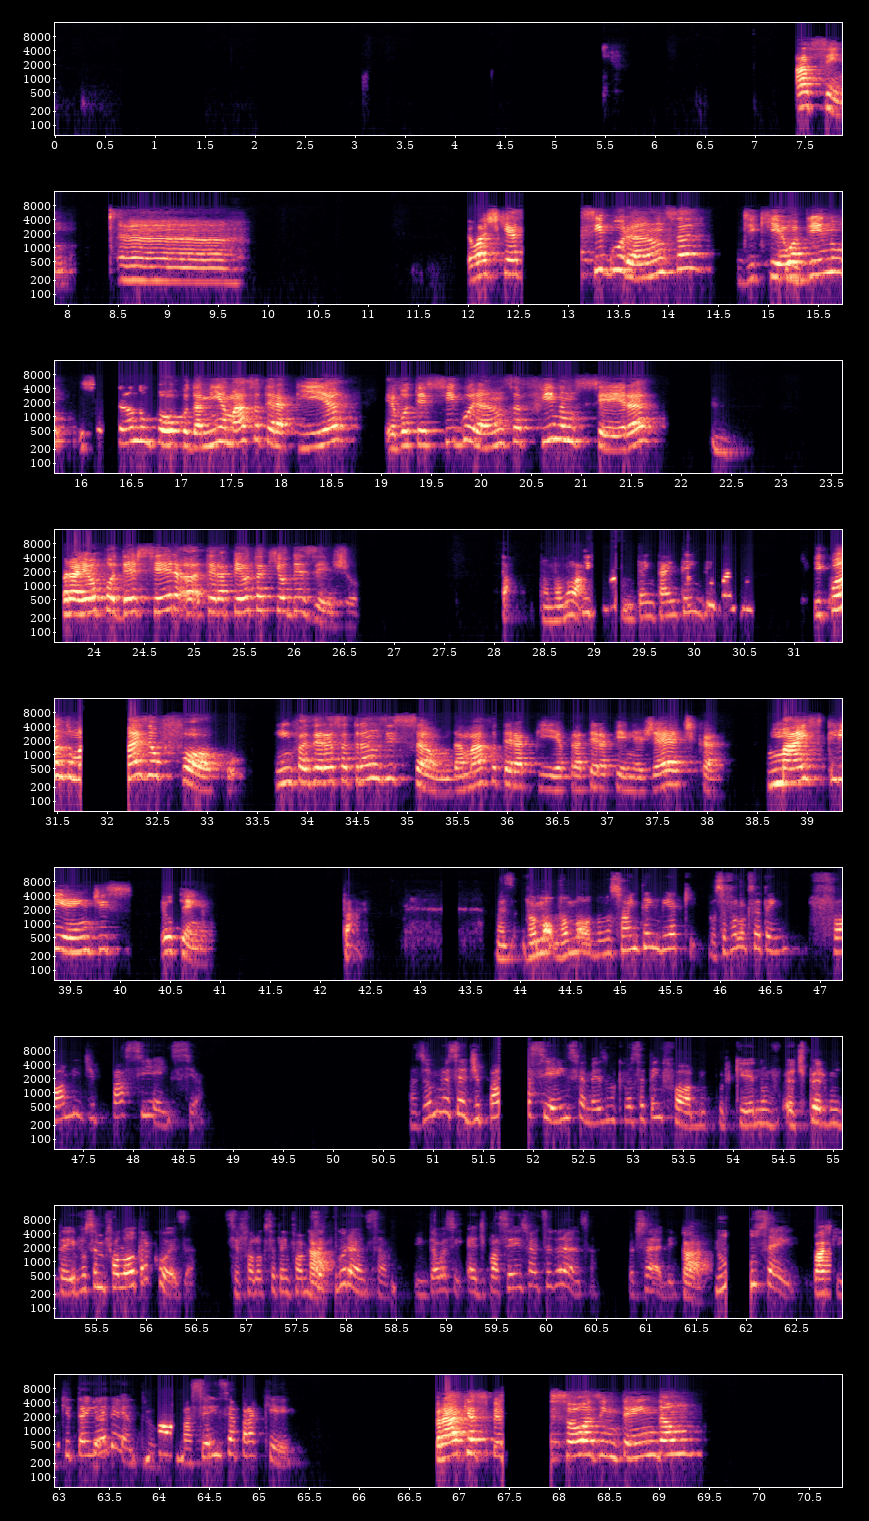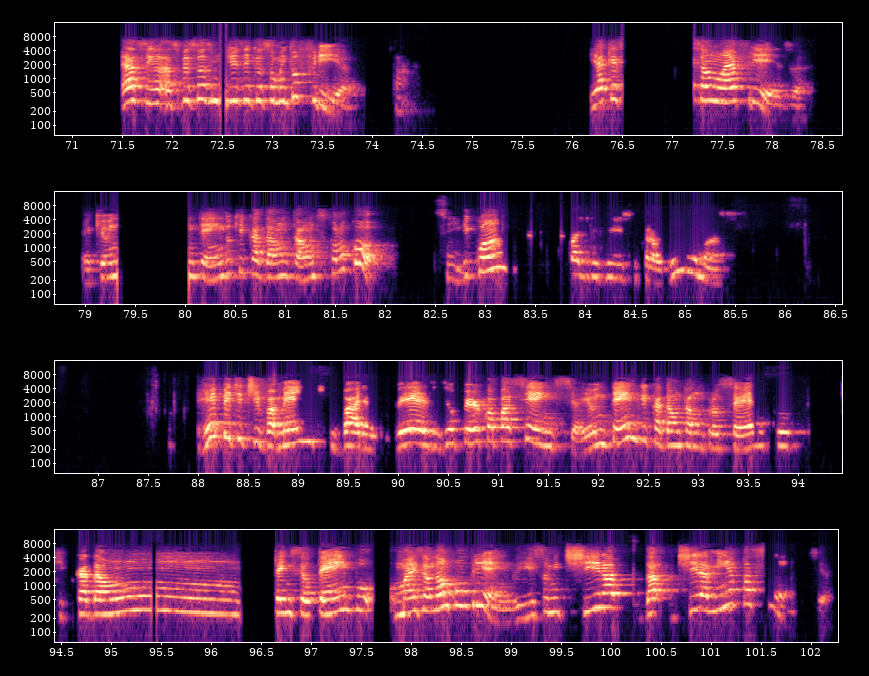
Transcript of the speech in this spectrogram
Assim, ah, eu acho que é a segurança de que eu Hum. abrindo, soltando um pouco da minha massoterapia, eu vou ter segurança financeira Hum. Para eu poder ser a terapeuta que eu desejo. Tá, então vamos lá. E Vamos tentar entender. E quanto mais eu foco em fazer essa transição da massoterapia para terapia energética, mais clientes eu tenho. Tá. Mas vamos, vamos, vamos só entender aqui. Você falou que você tem fome de paciência. Mas vamos ver se é de paciência mesmo que você tem fome. Porque não- eu te perguntei e você me falou outra coisa. Você falou que você tem fome de Tá. segurança. Então, assim, é de paciência ou é de segurança? Percebe? Tá. Não sei. O que, que tem aí dentro? Paciência para quê? Para que as pessoas entendam. É assim, as pessoas me dizem que eu sou muito fria. Tá. E a questão não é a frieza. É que eu entendo que cada um tá onde se colocou. Sim. E quando eu falo isso para algumas, repetitivamente, várias vezes, eu perco a paciência. Eu entendo que cada um está num processo, que cada um tem seu tempo, mas eu não compreendo. E isso me tira, da, tira a minha paciência.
